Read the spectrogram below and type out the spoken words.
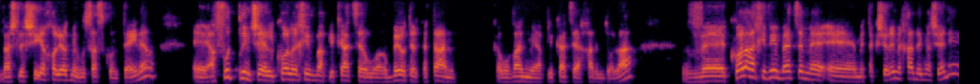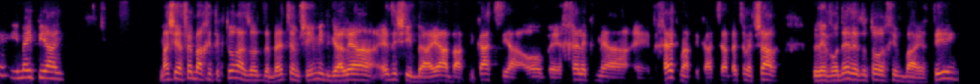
והשלישי יכול להיות מבוסס קונטיינר. אה, ה footprint של כל רכיב באפליקציה הוא הרבה יותר קטן, כמובן, מאפליקציה אחת גדולה, וכל הרכיבים בעצם uh, uh, מתקשרים אחד עם השני עם API. מה שיפה בארכיטקטורה הזאת זה בעצם שאם מתגלה איזושהי בעיה באפליקציה או בחלק, מה, בחלק מהאפליקציה, בעצם אפשר לבודד את אותו רכיב בעייתי,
